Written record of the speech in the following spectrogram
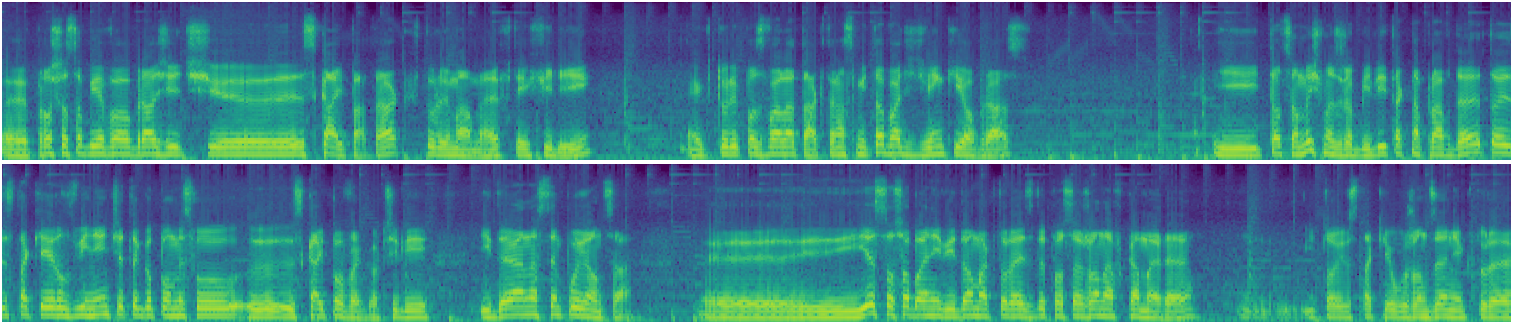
Y, proszę sobie wyobrazić y, Skype'a, tak, który mamy w tej chwili, który pozwala tak, transmitować dźwięk i obraz, i to, co myśmy zrobili, tak naprawdę, to jest takie rozwinięcie tego pomysłu Skype'owego, czyli idea następująca. Jest osoba niewidoma, która jest wyposażona w kamerę, i to jest takie urządzenie, które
